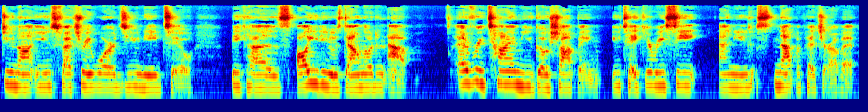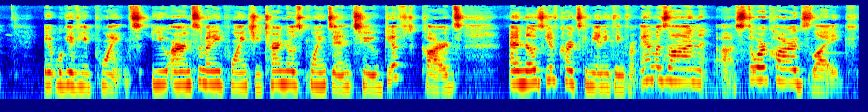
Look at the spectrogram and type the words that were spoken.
do not use Fetch Rewards, you need to because all you do is download an app. Every time you go shopping, you take your receipt and you snap a picture of it it will give you points. You earn so many points, you turn those points into gift cards, and those gift cards can be anything from Amazon, uh, store cards like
